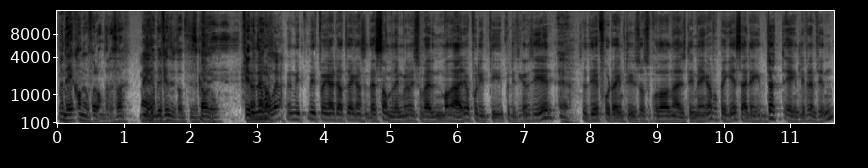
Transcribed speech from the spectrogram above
Men det kan jo forandre seg med en gang de finner ut at de skal finne mer olje. men mitt, mitt poeng er at det er, ganske, det er sammenheng mellom liksom verden man er i, og politi, politikerne sier. Ja. Så det får da innflytelse også på da næringslivet med en gang. For PGS er det egentlig dødt egentlig i fremtiden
